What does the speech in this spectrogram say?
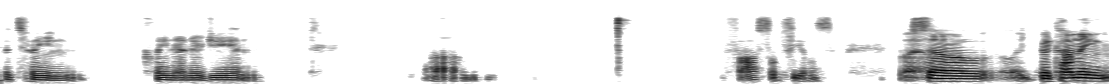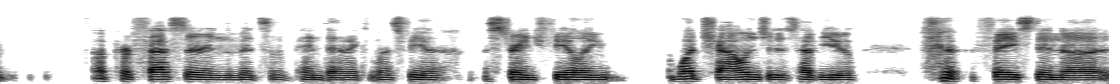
between clean energy and um, fossil fuels. Wow. So like becoming a professor in the midst of a pandemic must be a, a strange feeling. What challenges have you faced in uh,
